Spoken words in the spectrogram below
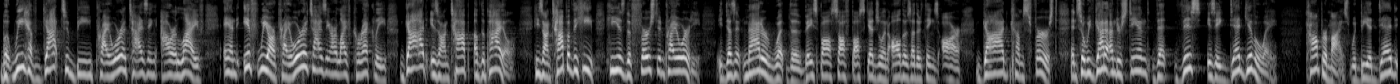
but we have got to be prioritizing our life. And if we are prioritizing our life correctly, God is on top of the pile. He's on top of the heap. He is the first in priority. It doesn't matter what the baseball, softball schedule, and all those other things are. God comes first. And so we've got to understand that this is a dead giveaway. Compromise would be a dead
